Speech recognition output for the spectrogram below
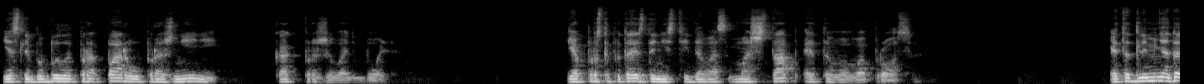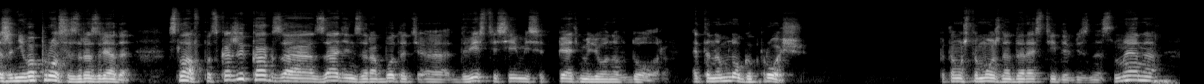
если бы было пара упражнений, как проживать боль? Я просто пытаюсь донести до вас масштаб этого вопроса. Это для меня даже не вопрос из разряда – Слав, подскажи, как за, за день заработать 275 э, миллионов долларов? Это намного проще. Потому что можно дорасти до бизнесмена,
